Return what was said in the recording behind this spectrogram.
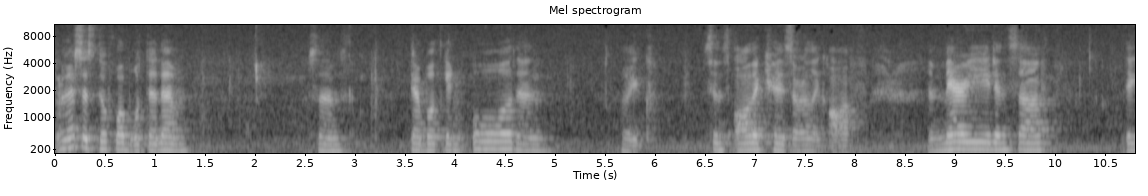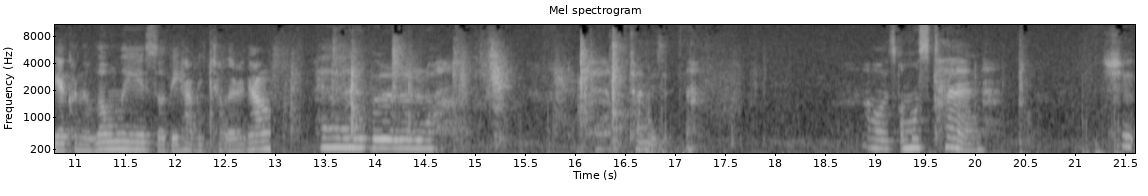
And that's just good for both of them. Since they're both getting old and like since all the kids are like off and married and stuff they get kind of lonely so they have each other now. What time is it? Oh it's almost 10 shoot.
